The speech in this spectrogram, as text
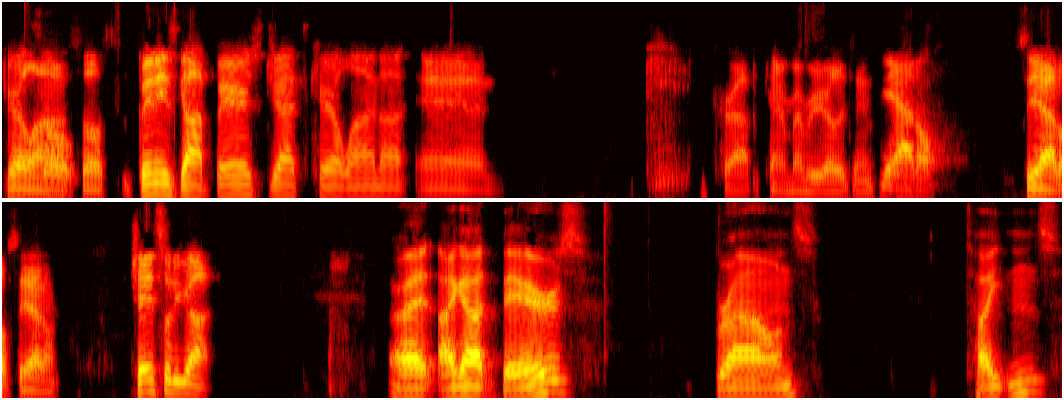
Carolina. So, Benny's got Bears, Jets, Carolina, and crap, I can't remember your other team. Seattle. Seattle, Seattle. Chase, what do you got? All right, I got Bears, Browns, Titans,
